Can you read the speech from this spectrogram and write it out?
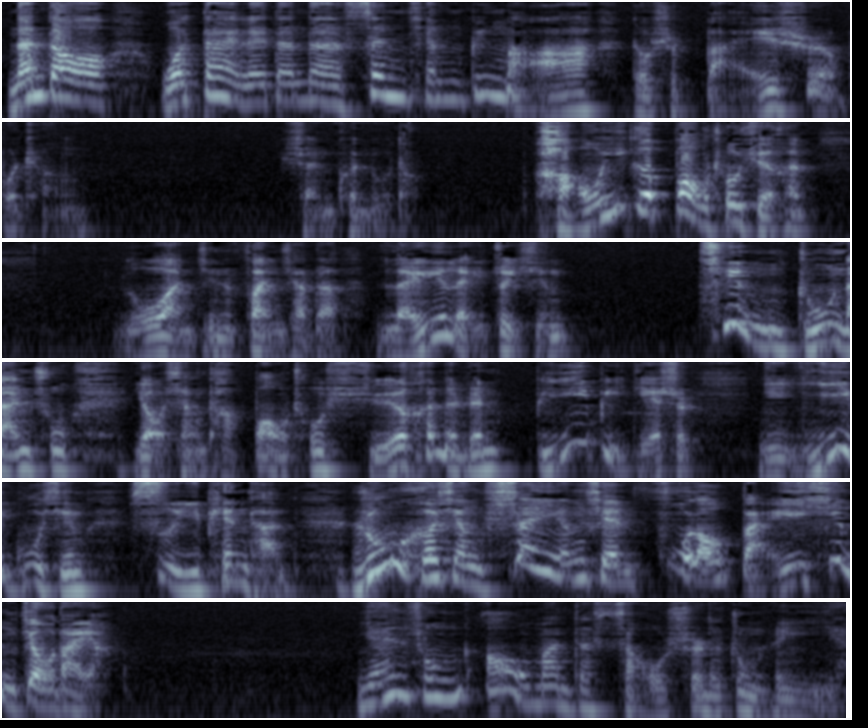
难道我带来的那三千兵马都是摆设不成？沈坤怒道：“好一个报仇雪恨！罗万金犯下的累累罪行，罄竹难书，要向他报仇雪恨的人比比皆是。你一意孤行，肆意偏袒，如何向山阳县父老百姓交代呀？”严嵩傲慢的扫视了众人一眼。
